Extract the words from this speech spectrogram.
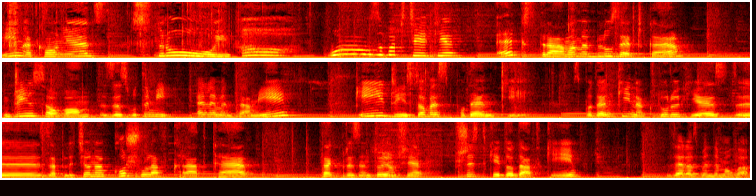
I na koniec strój. O, wow, zobaczcie jakie ekstra. Mamy bluzeczkę jeansową ze złotymi elementami i jeansowe spodenki. Spodenki, na których jest y, zapleciona koszula w kratkę. Tak prezentują się wszystkie dodatki. Zaraz będę mogła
